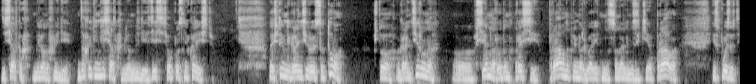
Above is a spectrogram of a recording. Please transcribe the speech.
десятков миллионов людей. Да хоть и не десятков миллионов людей, здесь вопрос не в количестве. Значит, им не гарантируется то, что гарантировано э, всем народам России. Право, например, говорить на национальном языке, право использовать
